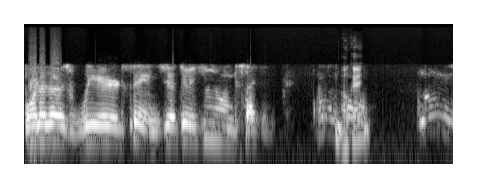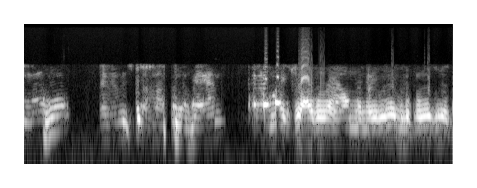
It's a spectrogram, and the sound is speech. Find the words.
one of those weird things. You'll do it here in one second. Okay. And I'm just gonna hop in the van and I might drive around the neighborhood. But if it was with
